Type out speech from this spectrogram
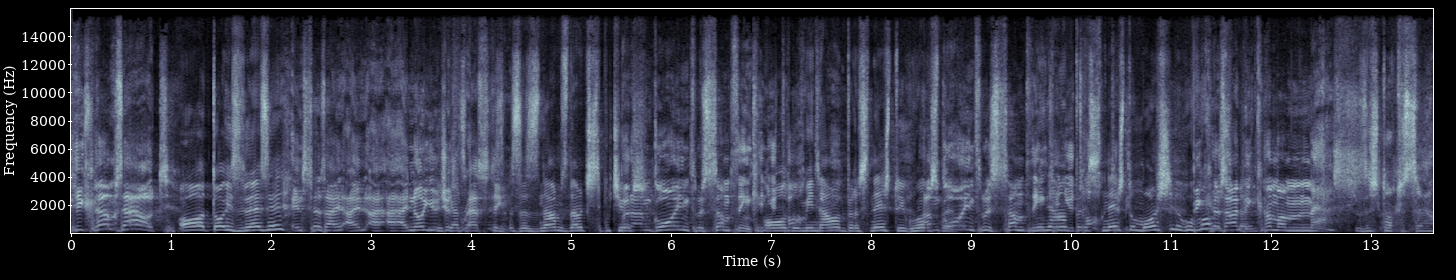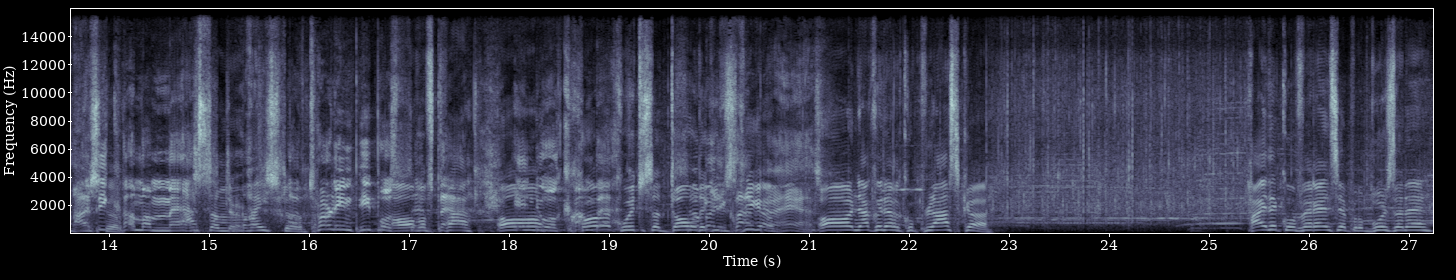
He comes out О, той излезе. and says, I, I, I- I know you're just resting, знам, знам, че си but почиваш. I'm going through something. Can you О, но минавам през нещо и говори с I'm going through something. Минавам през нещо, можеш ли да говориш Because I become a mess. Защото съм I майстор. become a Аз съм master майстор. of turning people's О, в това. О, хора, които са долу да ги hands. О, някой да ръкопляска. Хайде конференция пробуждане.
